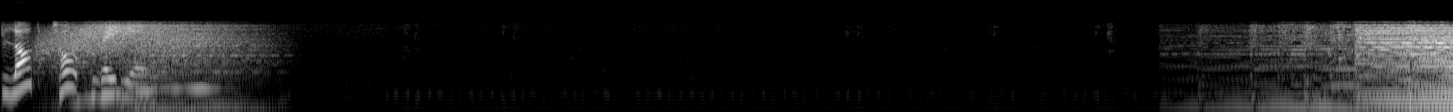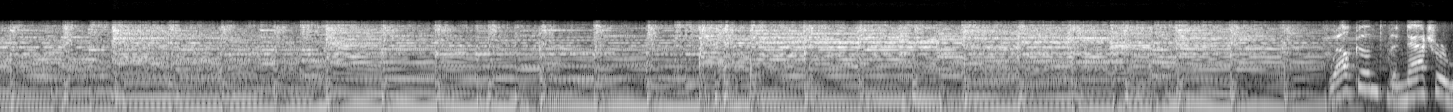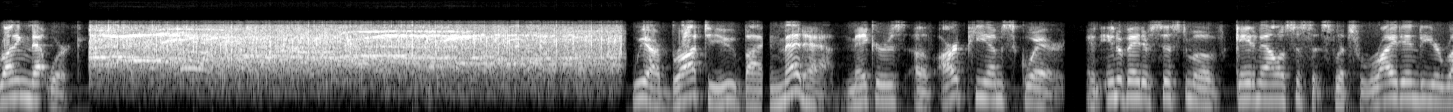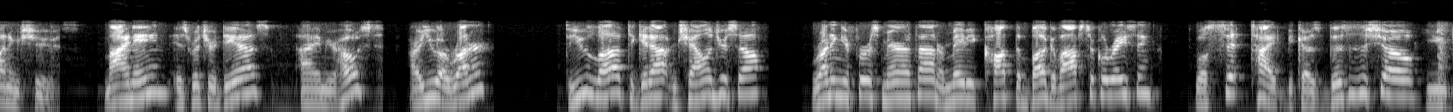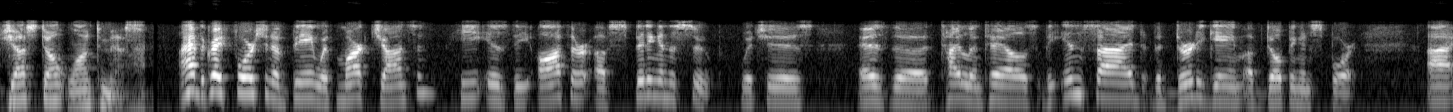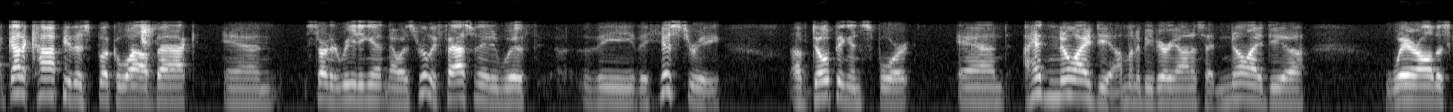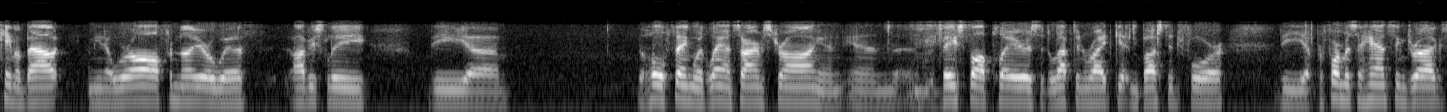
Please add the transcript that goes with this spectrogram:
Blog Talk Radio. The Natural Running Network. We are brought to you by MedHab, makers of RPM Squared, an innovative system of gait analysis that slips right into your running shoes. My name is Richard Diaz. I am your host. Are you a runner? Do you love to get out and challenge yourself? Running your first marathon or maybe caught the bug of obstacle racing? Well, sit tight because this is a show you just don't want to miss. I have the great fortune of being with Mark Johnson. He is the author of Spitting in the Soup, which is, as the title entails, the inside, the dirty game of doping in sport. I got a copy of this book a while back and started reading it, and I was really fascinated with the the history of doping in sport and I had no idea. I'm going to be very honest. I had no idea where all this came about. You know, we're all familiar with obviously the uh, the whole thing with Lance Armstrong and and the baseball players at left and right getting busted for the uh, performance enhancing drugs,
